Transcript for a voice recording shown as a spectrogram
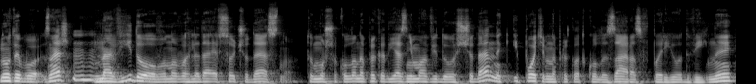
Ну, типу, знаєш, на відео воно виглядає все чудесно. Тому що, коли, наприклад, я знімав відео щоденник, і потім, наприклад, коли зараз в період війни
